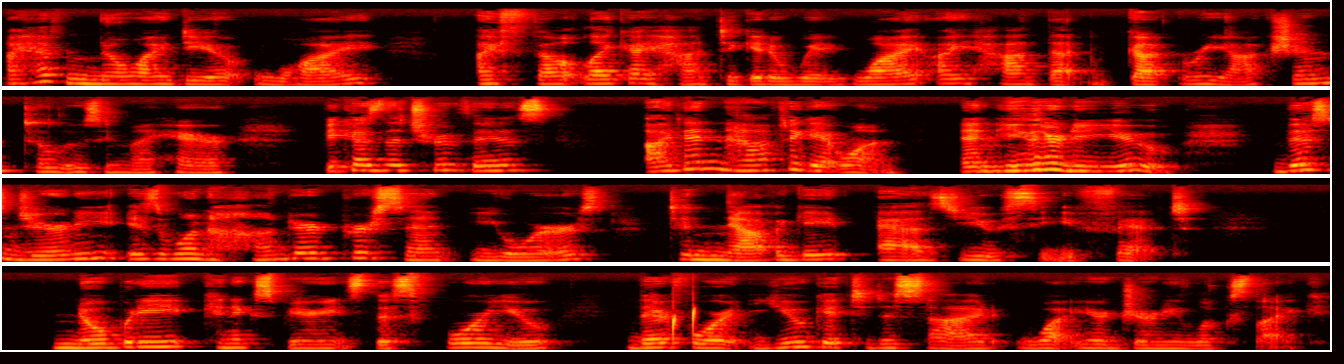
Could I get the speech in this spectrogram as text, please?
I have no idea why I felt like I had to get a wig, why I had that gut reaction to losing my hair. Because the truth is, I didn't have to get one, and neither do you. This journey is 100% yours to navigate as you see fit. Nobody can experience this for you. Therefore, you get to decide what your journey looks like.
